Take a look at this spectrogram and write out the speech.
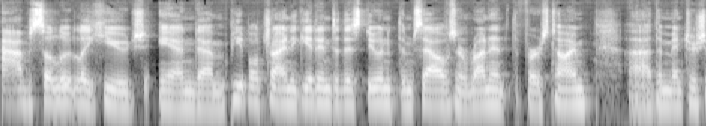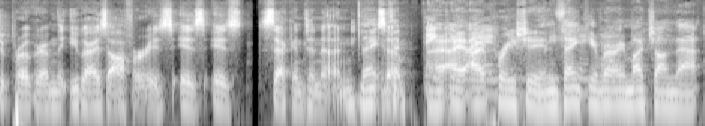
absolutely huge. And um, people trying to get into this, doing it themselves and running it the first time, uh, the mentorship program that you guys offer is is is second to none. Thank, so thank I, I, appreciate it. And thank you very that. much on that.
